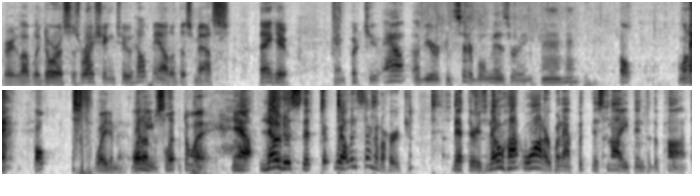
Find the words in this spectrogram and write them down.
Very lovely Doris is rushing to help me out of this mess. Thank you. And put you out of your considerable misery. Mm-hmm. Oh, one up, oh, Wait a minute. one Let up slipped away. Now, notice that, well, it's not going to hurt you, that there is no hot water when I put this knife into the pot.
